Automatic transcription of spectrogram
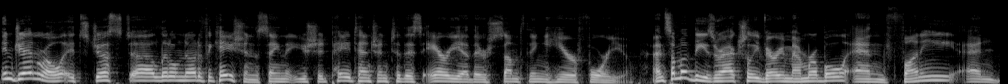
In general, it's just little notification saying that you should pay attention to this area. There's something here for you. And some of these are actually very memorable and funny and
